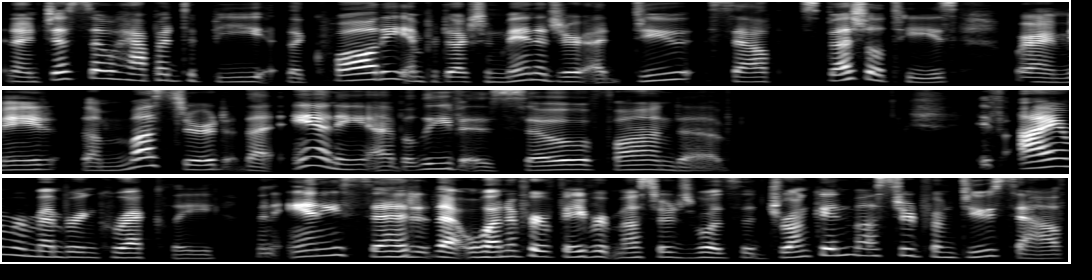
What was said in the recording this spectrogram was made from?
and I just so happened to be the quality and production manager at Doux South Specialties, where I made the mustard that Annie, I believe, is so fond of. If I am remembering correctly, when Annie said that one of her favorite mustards was the drunken mustard from Due South,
